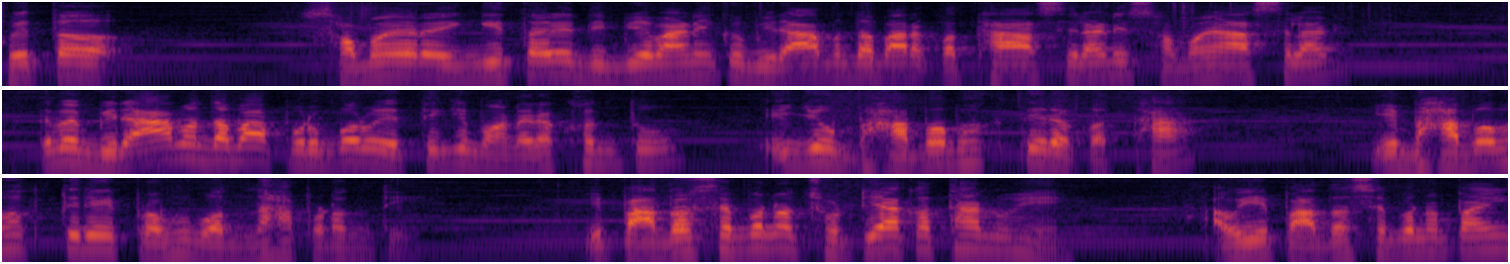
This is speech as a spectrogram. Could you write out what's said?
ହୁଏତ ସମୟର ଇଙ୍ଗିତରେ ଦିବ୍ୟବାଣୀକୁ ବିରାମ ଦେବାର କଥା ଆସିଲାଣି ସମୟ ଆସିଲାଣି। ତେବେ ବିରାମ ଦେବା ପୂର୍ବରୁ ଏତିକି ମନେ ରଖନ୍ତୁ ଏଇ ଯେଉଁ ଭାବଭକ୍ତିର କଥା ଏ ଭାବଭକ୍ତିରେ ପ୍ରଭୁ ବନ୍ଧା ପଡ଼ନ୍ତି। ଏ ପାଦ ସେବନ ଛୋଟିଆ କଥା ନୁହେଁ ଆଉ ଏ ପାଦ ସେବନ ପାଇଁ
